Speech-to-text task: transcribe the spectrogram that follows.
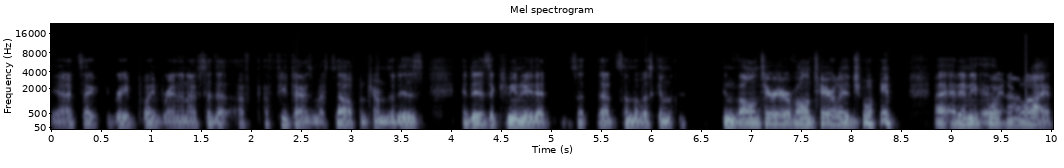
Yeah, that's a great point, Brandon. I've said that a, a, few times myself in terms of it is it is a community that that some of us can involuntarily or voluntarily join at any yeah. point in our life,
